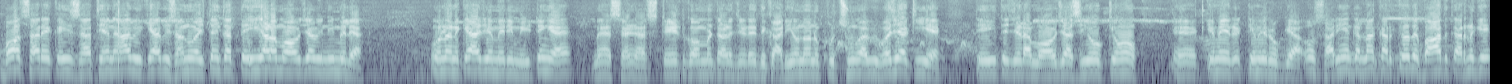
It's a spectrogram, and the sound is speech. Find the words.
ਬਹੁਤ ਸਾਰੇ ਕਈ ਸਾਥੀਆਂ ਨੇ ਆ ਵੀ ਕਿਹਾ ਵੀ ਸਾਨੂੰ ਅਜੇ ਤਾਈਂ ਤਾਂ 23 ਵਾਲਾ ਮੁਆਵਜ਼ਾ ਵੀ ਨਹੀਂ ਮਿਲਿਆ। ਉਹਨਾਂ ਨੇ ਕਿਹਾ, ਜੇ ਮੇਰੀ ਮੀਟਿੰਗ ਹੈ, ਮੈਂ ਸਟੇਟ ਗਵਰਨਮੈਂਟ ਵਾਲੇ ਜਿਹੜੇ ਅਧਿਕਾਰੀ ਉਹਨਾਂ ਨੂੰ ਪੁੱਛੂੰਗਾ ਵੀ ਵਜ੍ਹਾ ਕੀ ਹੈ? 23 ਤੇ ਜਿਹੜਾ ਮੁਆਵਜ਼ਾ ਸੀ, ਉਹ ਕਿਉਂ ਕਿਵੇਂ ਕਿਵੇਂ ਰੁਕ ਗਿਆ? ਉਹ ਸਾਰੀਆਂ ਗੱਲਾਂ ਕਰਕੇ ਉਹਦੇ ਬਾਅਦ ਕਰਨਗੇ।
